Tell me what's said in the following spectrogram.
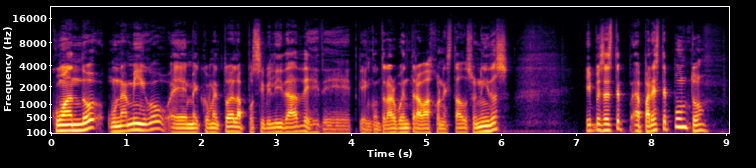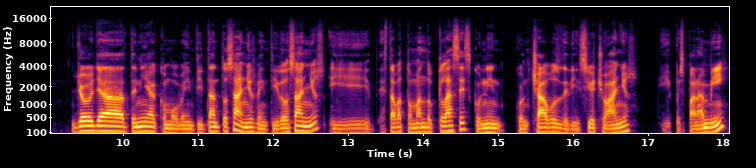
Cuando un amigo eh, me comentó de la posibilidad de, encontrar buen trabajo en Estados Unidos. Y pues este, para este punto, yo ya tenía como veintitantos años, 22 años, y estaba tomando clases con, con chavos de 18 años. Y pues para mí,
